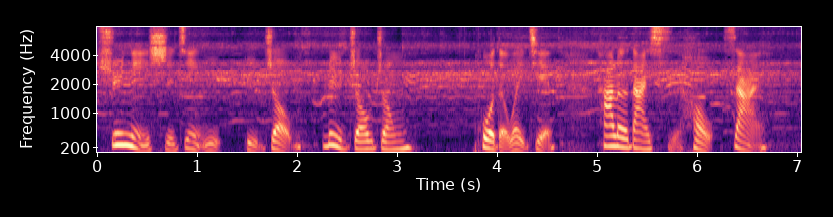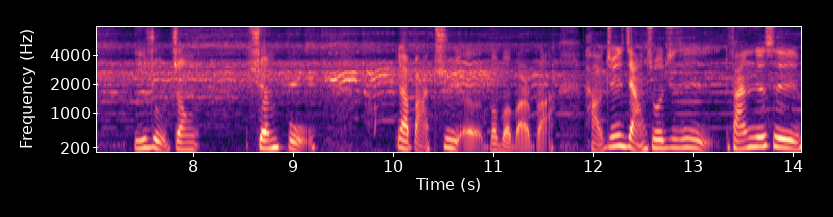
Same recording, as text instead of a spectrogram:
虚拟实境宇宇宙绿洲中获得慰藉。哈勒代死后，在遗嘱中宣布要把巨额不不不不，好，就是讲说，就是反正就是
